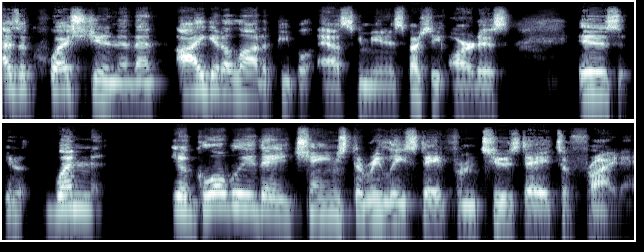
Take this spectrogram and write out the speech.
as a question, and then I get a lot of people asking me, and especially artists, is you know when you know globally they changed the release date from Tuesday to Friday.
